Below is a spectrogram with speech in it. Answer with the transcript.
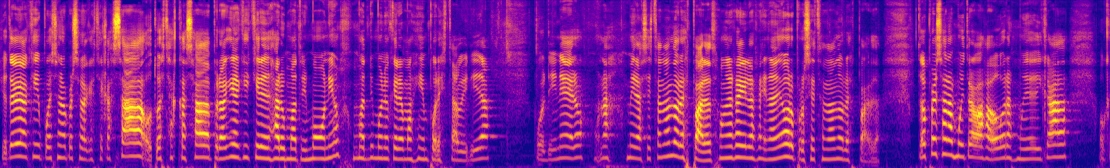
Yo te veo aquí, puede ser una persona que esté casada o tú estás casada, pero alguien aquí quiere dejar un matrimonio, un matrimonio que era más bien por estabilidad por dinero. Una, mira, se están dando la espalda. Son el rey y la reina de oro, pero se están dando la espalda. Dos personas muy trabajadoras, muy dedicadas. Ok,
